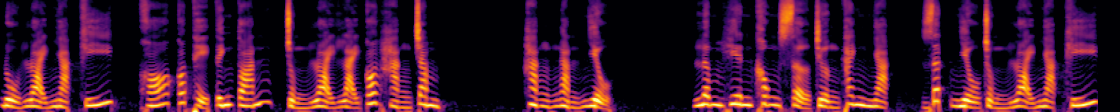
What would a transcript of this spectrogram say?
Đủ loại nhạc khí, khó có thể tính toán, chủng loại lại có hàng trăm. Hàng ngàn nhiều. Lâm Hiên không sở trường thanh nhạc, rất nhiều chủng loại nhạc khí.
